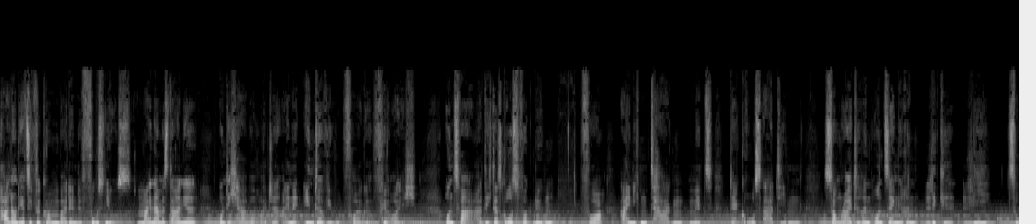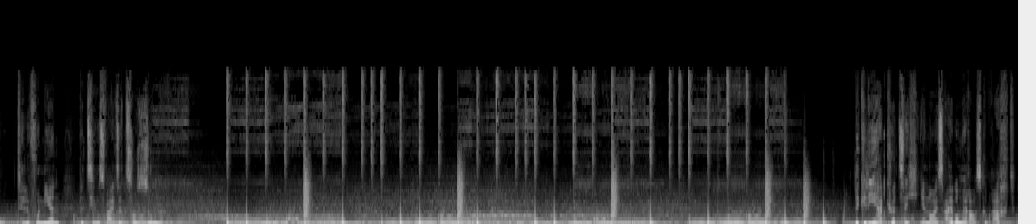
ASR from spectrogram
Hallo und herzlich willkommen bei den Diffus News. Mein Name ist Daniel und ich habe heute eine Interviewfolge für euch. Und zwar hatte ich das große Vergnügen, vor einigen Tagen mit der großartigen Songwriterin und Sängerin Licke Lee zu telefonieren bzw. zu zoomen. Kürzlich ihr neues Album herausgebracht.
